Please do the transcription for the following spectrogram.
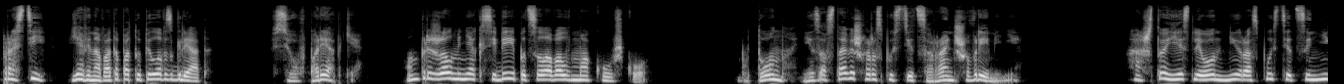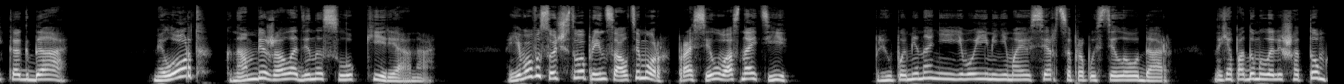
«Прости, я виновато потупила взгляд». «Все в порядке». Он прижал меня к себе и поцеловал в макушку. Бутон не заставишь распуститься раньше времени. А что, если он не распустится никогда? «Милорд!» — к нам бежал один из слуг Кириана. «Его высочество принц Алтимор просил вас найти». При упоминании его имени мое сердце пропустило удар, но я подумала лишь о том,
